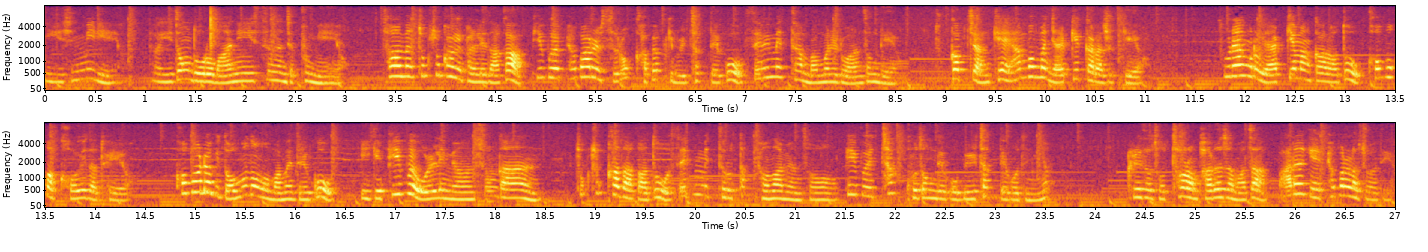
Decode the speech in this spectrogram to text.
이게 10ml예요. 이 정도로 많이 쓰는 제품이에요. 처음엔 촉촉하게 발리다가 피부에 펴바를수록 가볍게 밀착되고 세미매트한 마무리로 완성돼요. 두껍지 않게 한 번만 얇게 깔아줄게요. 소량으로 얇게만 깔아도 커버가 거의 다 돼요. 커버력이 너무너무 마음에 들고 이게 피부에 올리면 순간 촉촉하다가도 세미매트로 딱 변하면서 피부에 착 고정되고 밀착되거든요. 그래서 저처럼 바르자마자 빠르게 펴발라줘야 돼요.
